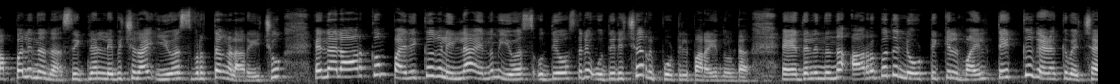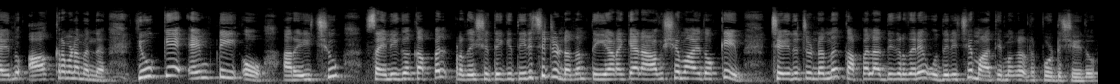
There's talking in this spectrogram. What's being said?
കപ്പലിൽ നിന്ന് സിഗ്നൽ ലഭിച്ചതായി യു എസ് വൃത്തങ്ങൾ അറിയിച്ചു. എന്നാൽ ആർക്കും പരിക്കുകളില്ല എന്നും യു എസ് ഉദ്യോഗസ്ഥരെ ഉദ്ധരിച്ച്. റിപ്പോർട്ടിൽ പറയുന്നുണ്ട്. ഏതലിൽ നിന്ന് അറുപത് നോട്ടിക്കൽ മൈൽ തെക്ക് കിഴക്ക് വെച്ചായിരുന്നു ആക്രമണമെന്ന് U K M T O അറിയിച്ചു. സൈനിക കപ്പൽ പ്രദേശത്തേക്ക് തിരിച്ചിട്ടുണ്ടെന്നും തീയണയ്ക്കാൻ ആവശ്യമായതൊക്കെയും ചെയ്തിട്ടുണ്ടെന്ന് കപ്പൽ അധികൃതരെ ഉദ്ധരിച്ച് മാധ്യമങ്ങൾ റിപ്പോർട്ട് ചെയ്തു.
